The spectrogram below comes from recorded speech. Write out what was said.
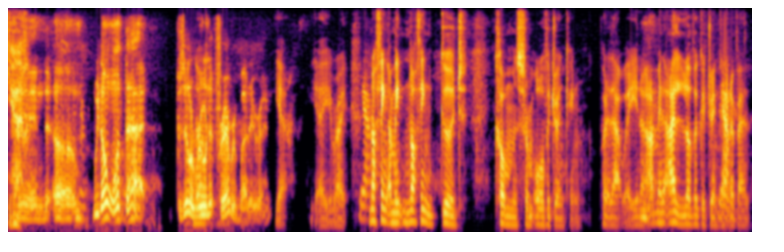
Yeah, and um, mm-hmm. we don't want that because it'll no. ruin it for everybody, right? Yeah, yeah, you're right. Yeah. Nothing. I mean, nothing good comes from over drinking put it that way. You know, I mean, I love a good drink yeah. at an event,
